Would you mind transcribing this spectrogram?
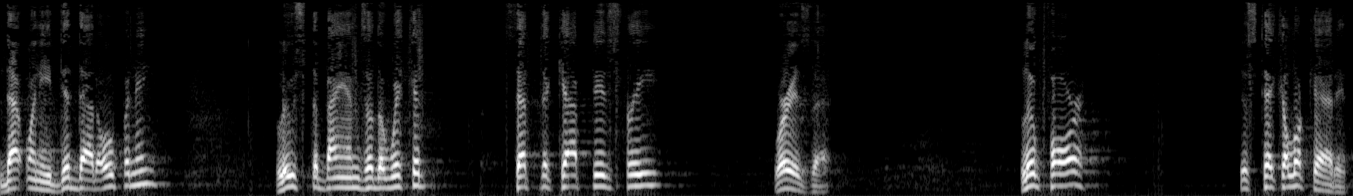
That when he did that opening, loosed the bands of the wicked, set the captives free. Where is that? Luke 4? Just take a look at it.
